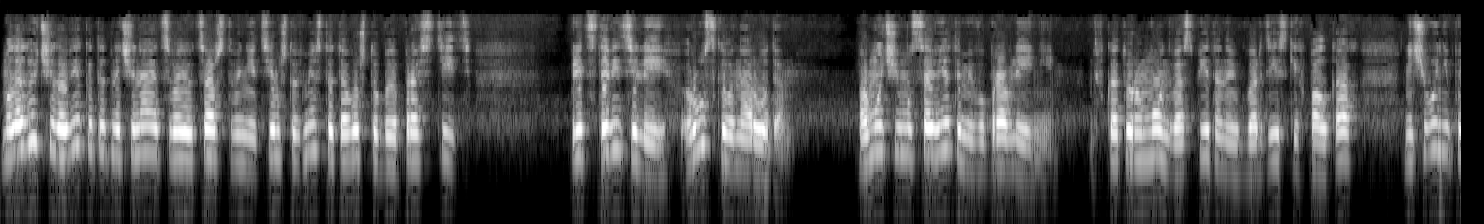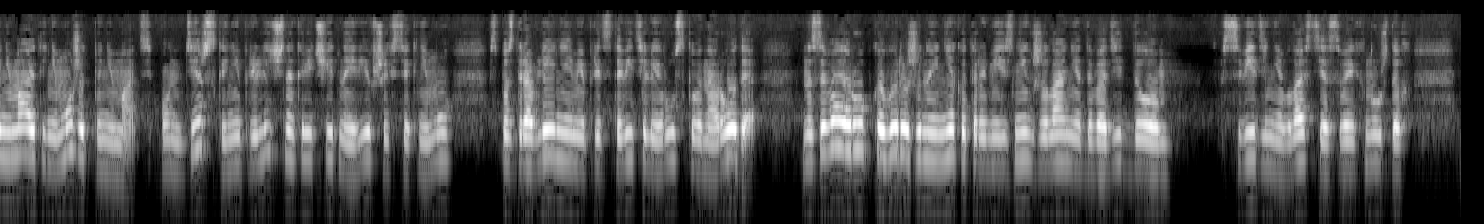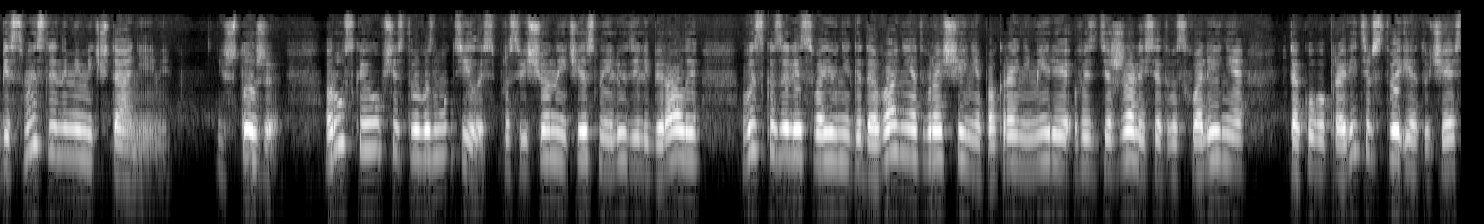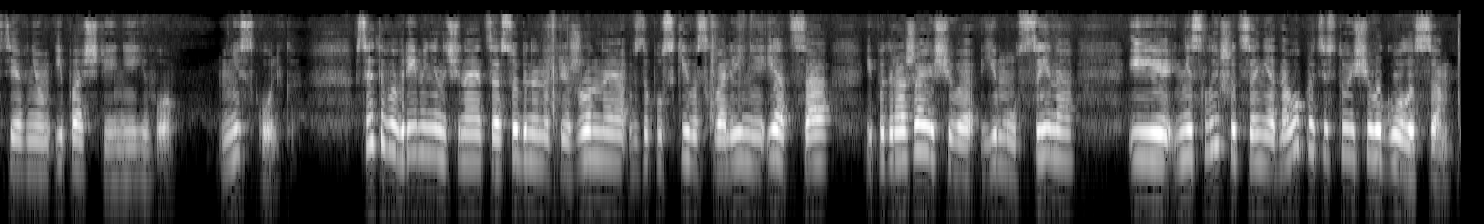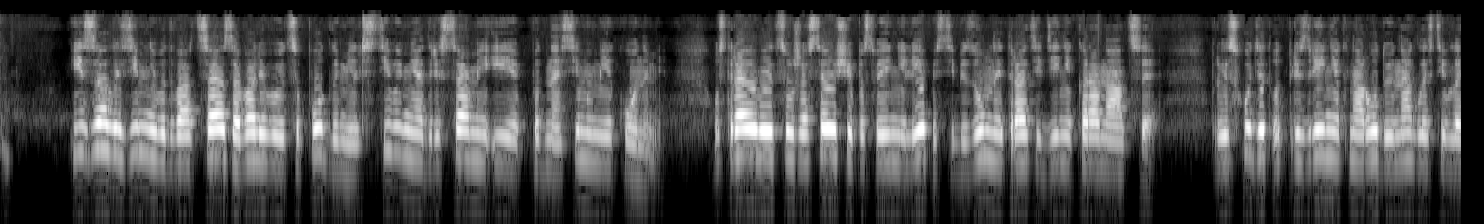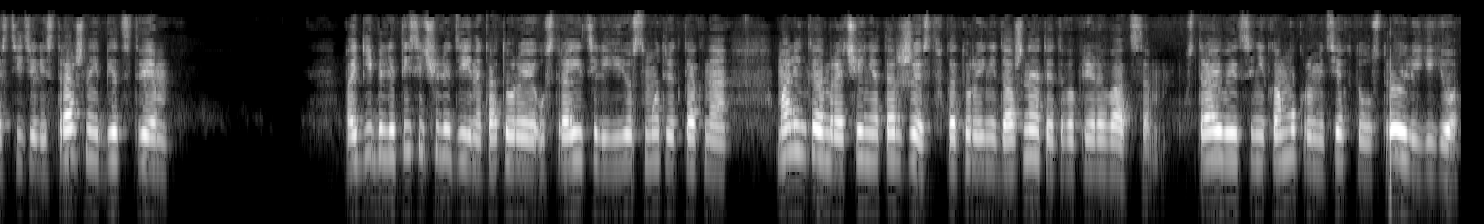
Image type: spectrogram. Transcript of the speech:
молодой человек этот начинает свое царствование тем, что вместо того, чтобы простить представителей русского народа, помочь ему советами в управлении, в котором он, воспитанный в гвардейских полках, ничего не понимает и не может понимать. Он дерзко, неприлично кричит на явившихся к нему с поздравлениями представителей русского народа, называя робко выраженные некоторыми из них желания доводить до сведения власти о своих нуждах бессмысленными мечтаниями. И что же? Русское общество возмутилось, просвещенные честные люди-либералы – высказали свое негодование и отвращение, по крайней мере, воздержались от восхваления такого правительства и от участия в нем и поощрения его. Нисколько. С этого времени начинается особенно напряженное в запуске восхваления и отца, и подражающего ему сына, и не слышится ни одного протестующего голоса. И залы Зимнего дворца заваливаются подлыми, льстивыми адресами и подносимыми иконами устраивается ужасающая по своей нелепости, безумной трате денег коронация. Происходит от презрения к народу и наглости властителей страшные бедствия погибели тысячи людей, на которые устроители ее смотрят как на маленькое омрачение торжеств, которые не должны от этого прерываться. Устраивается никому, кроме тех, кто устроили ее,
